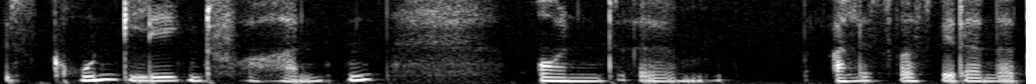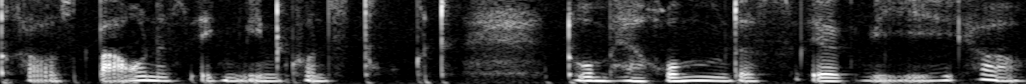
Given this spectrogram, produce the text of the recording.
ist grundlegend vorhanden. Und ähm, alles, was wir dann daraus bauen, ist irgendwie ein Konstrukt drumherum, das irgendwie ja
